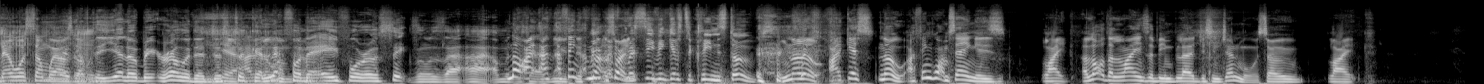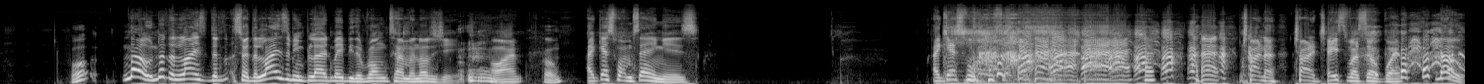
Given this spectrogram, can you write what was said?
There was somewhere I was Went going. up the yellow brick road and just Yeah, I took a don't know left what on I'm the A406 and was like, all right, I'm gonna No, try I, I, and I use think this. no. Sorry, Receiving gifts to clean the stoves. no, no. I guess no. I think what I'm saying is like a lot of the lines have been blurred just in general. So like What? no, not the lines. The, so the lines have been blurred. Maybe the wrong terminology. all right. Go on. I guess what I'm saying is. I guess what trying to trying to chase myself, boy. No,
